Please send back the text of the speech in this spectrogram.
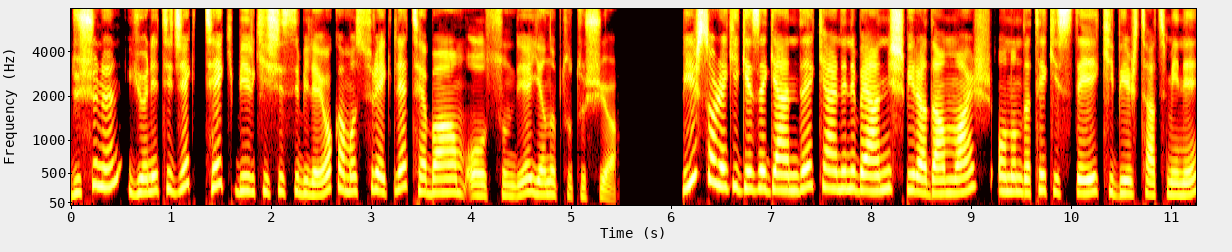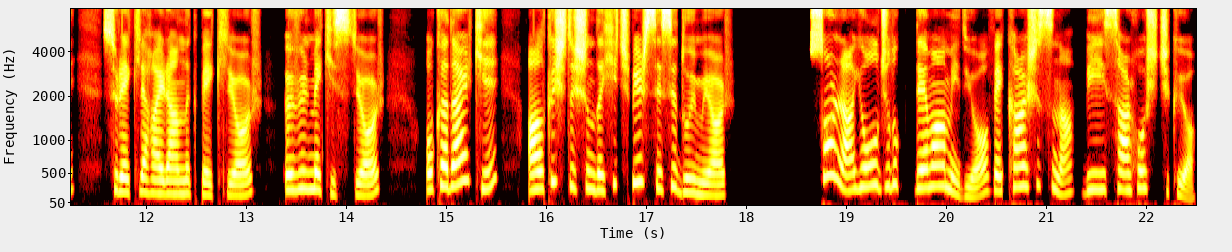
Düşünün yönetecek tek bir kişisi bile yok ama sürekli tebaam olsun diye yanıp tutuşuyor. Bir sonraki gezegende kendini beğenmiş bir adam var. Onun da tek isteği kibir tatmini, sürekli hayranlık bekliyor, övülmek istiyor. O kadar ki alkış dışında hiçbir sesi duymuyor. Sonra yolculuk devam ediyor ve karşısına bir sarhoş çıkıyor.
